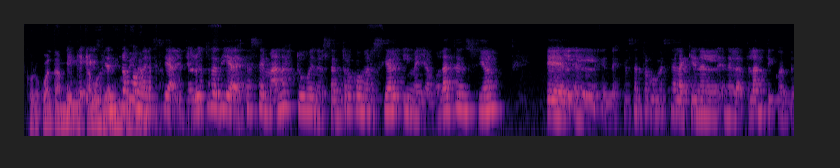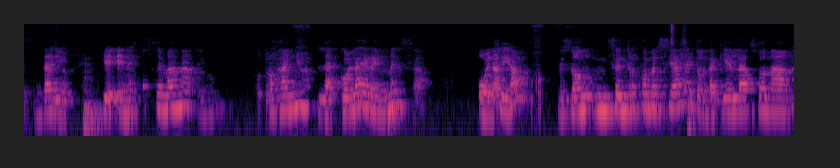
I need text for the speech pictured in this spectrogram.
Con lo cual también estamos el centro comercial. Yo el otro día, esta semana, estuve en el centro comercial y me llamó la atención en este centro comercial aquí en el, Atlántico, en vecindario, hmm. que en esta semana otros años la cola era inmensa. O en Alcampo, que son centros comerciales donde aquí en la zona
